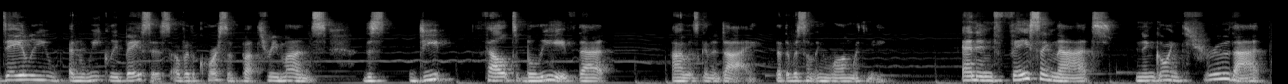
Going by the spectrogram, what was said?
daily and weekly basis over the course of about 3 months this deep felt belief that I was going to die, that there was something wrong with me. And in facing that and in going through that,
